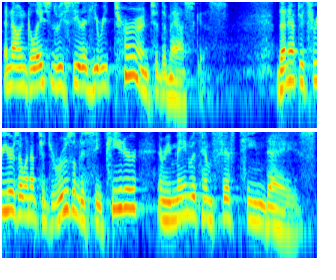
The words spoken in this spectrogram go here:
and now in Galatians we see that he returned to Damascus. Then after three years I went up to Jerusalem to see Peter and remained with him 15 days.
